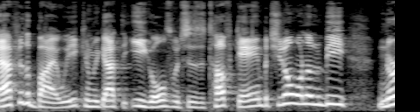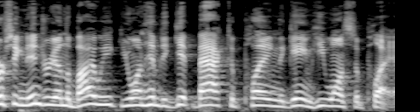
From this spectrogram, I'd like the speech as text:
after the bye week, and we got the Eagles, which is a tough game, but you don't want him to be nursing an injury on the bye week. You want him to get back to playing the game he wants to play.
